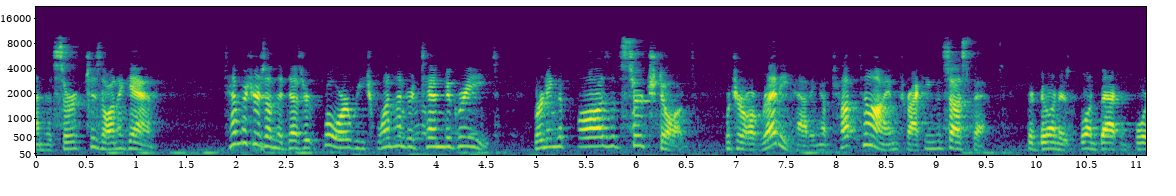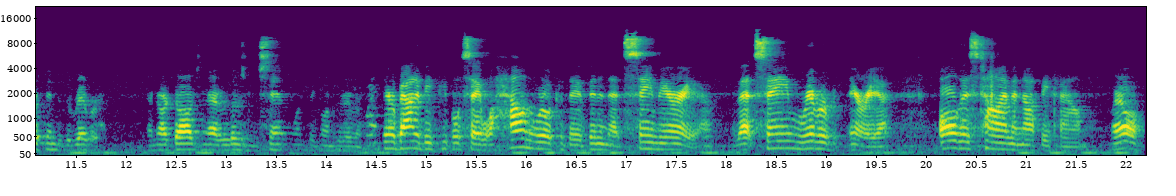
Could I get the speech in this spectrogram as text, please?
and the search is on again. Temperatures on the desert floor reach 110 degrees, burning the paws of search dogs, which are already having a tough time tracking the suspects. They're doing is going back and forth into the river. And our dogs and now are losing the scent once they go into the river. There are bound to be people who say, well, how in the world could they have been in that same area, that same river area, all this time and not be found? Well,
